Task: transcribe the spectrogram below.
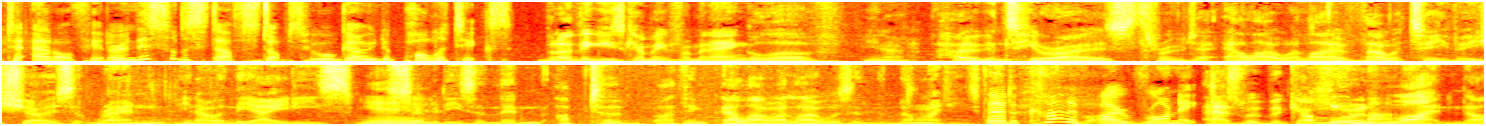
to Adolf Hitler. And this sort of stuff stops people going to politics. but I think he's coming from an angle of, you know, Hogan's Heroes through to 'Allo 'Allo. They were TV shows that ran, you know, in the 80s or Yeah. 70s and then up to, I think 'Allo 'Allo was in the 90s. That kind of ironic. As we become more enlightened, I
